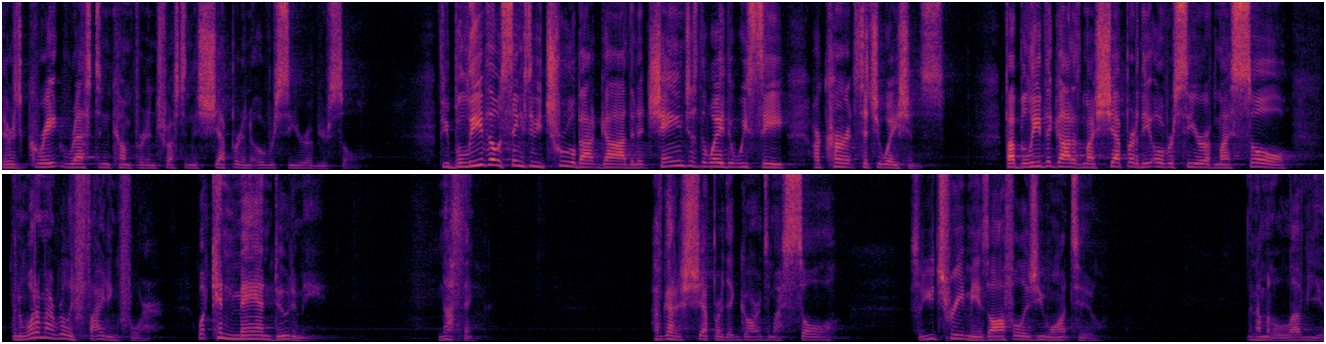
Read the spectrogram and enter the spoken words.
There's great rest and comfort in trusting the shepherd and overseer of your soul. If you believe those things to be true about God, then it changes the way that we see our current situations. If I believe that God is my shepherd and the overseer of my soul, then what am I really fighting for? What can man do to me? Nothing. I've got a shepherd that guards my soul. So you treat me as awful as you want to. And I'm going to love you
